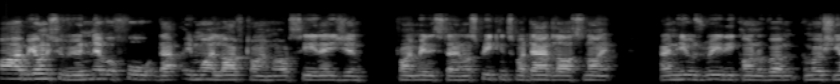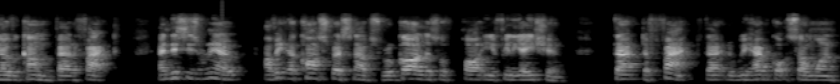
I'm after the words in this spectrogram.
I'll be honest with you, I never thought that in my lifetime I would see an Asian prime minister. And I was speaking to my dad last night, and he was really kind of um, emotionally overcome about the fact. And this is, you know, I think I can't stress enough, regardless of party affiliation, that the fact that we have got someone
